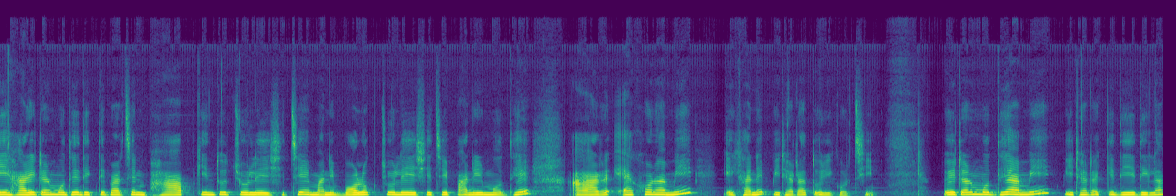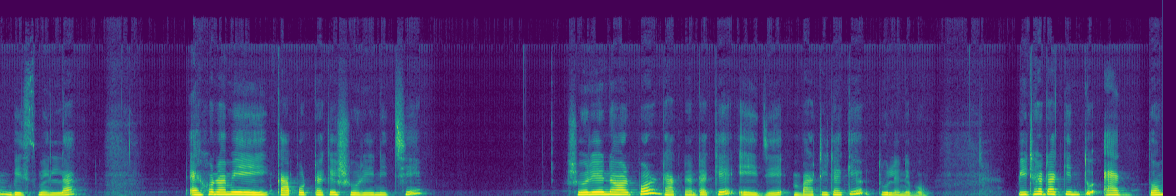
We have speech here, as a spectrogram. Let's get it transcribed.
এই হাঁড়িটার মধ্যে দেখতে পাচ্ছেন ভাপ কিন্তু চলে এসেছে মানে বলক চলে এসেছে পানির মধ্যে। আর এখন আমি এখানে পিঠাটা তৈরি করছি। তো এটার মধ্যে আমি পিঠাটাকে দিয়ে দিলাম বিসমিল্লা এখন আমি এই কাপড়টাকে সরিয়ে নিচ্ছি। সরিয়ে নেওয়ার পর ঢাকনাটাকে এই যে বাটিটাকে তুলে নেব। পিঠাটা কিন্তু একদম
